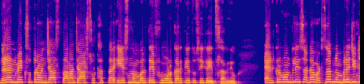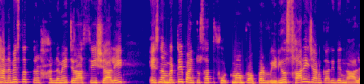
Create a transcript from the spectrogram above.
9915517478 ਇਸ ਨੰਬਰ ਤੇ ਫੋਨ ਕਰਕੇ ਤੁਸੀਂ ਖਰੀਦ ਸਕਦੇ ਹੋ। ਐਡ ਕਰਵਾਉਣ ਦੇ ਲਈ ਸਾਡਾ WhatsApp ਨੰਬਰ ਹੈ ਜੀ 9877988446 ਇਸ ਨੰਬਰ ਤੇ 5 ਤੋਂ 7 ਫੋਟੋਆਂ ਪ੍ਰੋਪਰ ਵੀਡੀਓ ਸਾਰੀ ਜਾਣਕਾਰੀ ਦੇ ਨਾਲ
